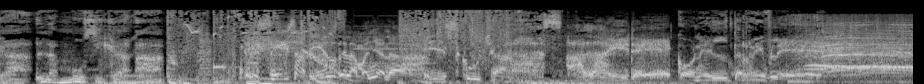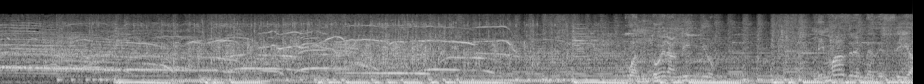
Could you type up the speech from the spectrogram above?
la música a... De 6 a 10 de la mañana, escuchas al aire con el terrible. Cuando era niño, mi madre me decía,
